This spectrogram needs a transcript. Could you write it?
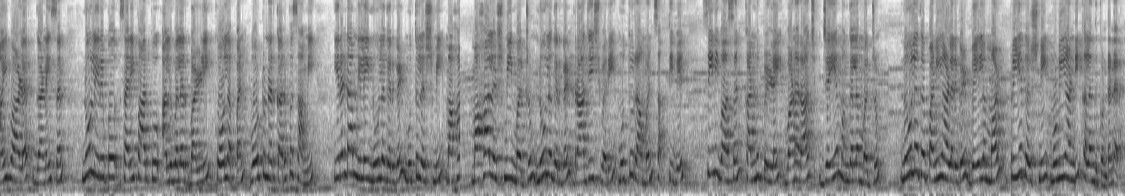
ஆய்வாளர் கணேசன் நூல் இருப்பு சரிபார்ப்பு அலுவலர் வள்ளி கோலப்பன் ஓட்டுநர் கருப்பசாமி இரண்டாம் நிலை நூலகர்கள் முத்துலட்சுமி மகா மகாலட்சுமி மற்றும் நூலகர்கள் ராஜேஸ்வரி முத்துராமன் சக்திவேல் சீனிவாசன் கண்ணுப்பிள்ளை வனராஜ் ஜெயமங்கலம் மற்றும் நூலக பணியாளர்கள் வேலம்மாள் பிரியதர்ஷினி முனியாண்டி கலந்து கொண்டனர்.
